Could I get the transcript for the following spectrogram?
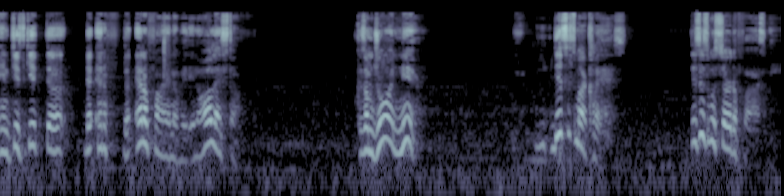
and just get the, the, edif- the edifying of it and all that stuff. Because I'm drawing near this is my class. This is what certifies me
